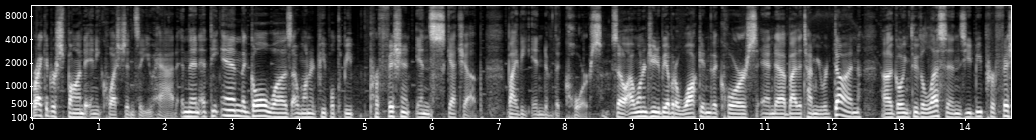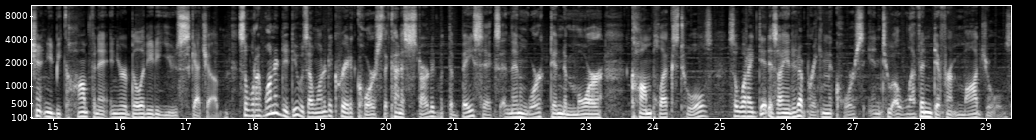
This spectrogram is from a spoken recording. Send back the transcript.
where I could respond to any questions that you had. And then at the end, the goal was I wanted people to be proficient in SketchUp by the end of the course. So I wanted you to be able to walk into the course, and uh, by the time you were done uh, going through the lessons, you'd be proficient and you'd be confident in your ability to use SketchUp. So what I wanted to do is I wanted to create a course that kind of started with the basics and then worked into more complex tools. So what I did is I ended up breaking the course into 11 different modules.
